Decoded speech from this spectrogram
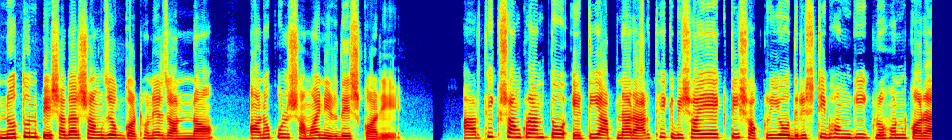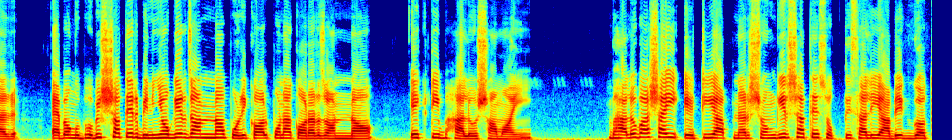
নতুন পেশাদার সংযোগ গঠনের জন্য অনুকূল সময় নির্দেশ করে। আর্থিক সংক্রান্ত এটি আপনার আর্থিক বিষয়ে একটি সক্রিয় দৃষ্টিভঙ্গি গ্রহণ করার এবং ভবিষ্যতের বিনিয়োগের জন্য পরিকল্পনা করার জন্য একটি ভালো সময়। ভালোবাসাই এটি আপনার সঙ্গীর সাথে শক্তিশালী আবেগগত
